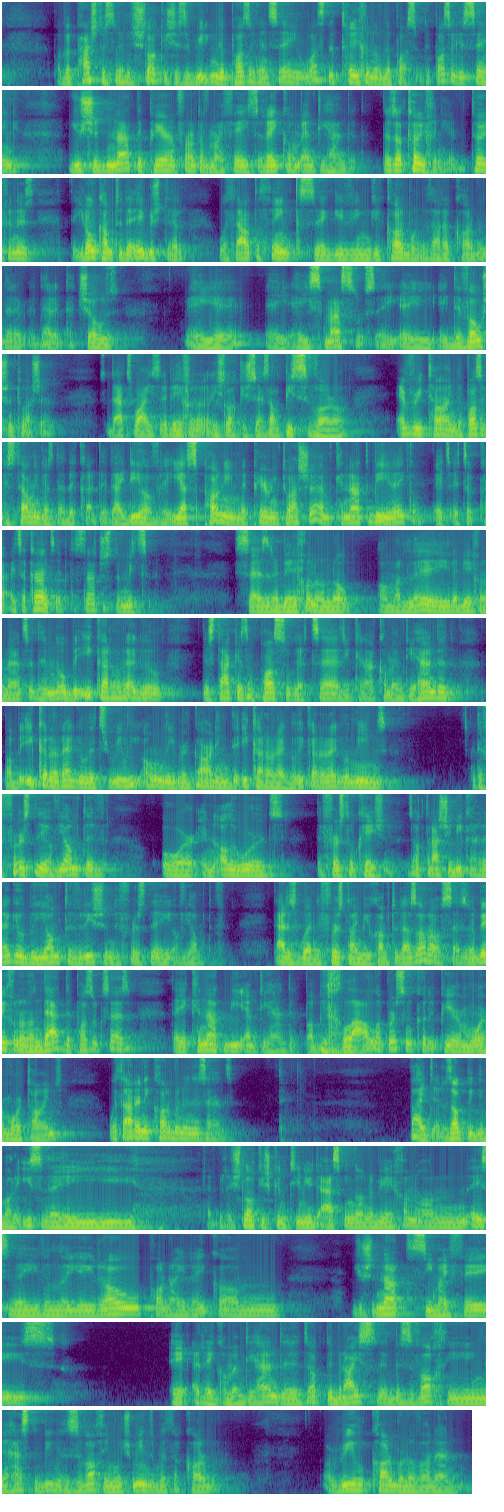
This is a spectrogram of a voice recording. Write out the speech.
But the Pashtus Rebbe Shlokish is reading the pasuk and saying, what's the teichen of the pasuk? The pasuk is saying, you should not appear in front of my face, reikom, empty-handed. There's a teichen here. The teichen is that you don't come to the Eibishter without the things uh, giving a korban, without a korban that, that, that shows a, a, a, smasrus, a, a, a devotion to Hashem. So that's why Rebbe Shlokish says, al pisvara, every time the pasuk is telling us that the, the idea of the yaspanim appearing to Hashem cannot be reikom. It's, it's, a, it's a concept, it's not just a mitzvah. Says Rabbi Yechonon, no. Omar Lei, Rabbi Yechonon answered him, no, be'ikar regel, this talk is a pasuk that says you cannot come empty-handed, but be'ikar regel, it's really only regarding the ikar regel. Ikar regel means the first day of Yom Tiv, or in other words, the first occasion. The first day of Yom Tiv. That is when the first time you come to Dazara, says Rabbi Yechonon. On that, the pasuk says that you cannot be empty-handed. But bichlal, a person could appear more and more times without any korban in his hands. Rabbi Rishlokish continued asking on Rabbi Yechanan, you should not see my face, reikom empty-handed, sagt the Breise, bezvachim, it has to be with zvachim, which means with a korban, a real korban of an animal.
